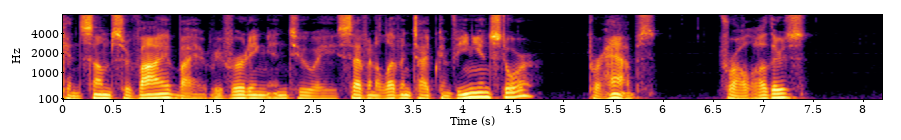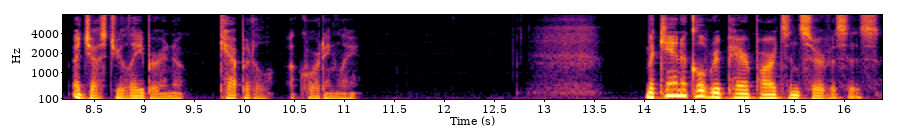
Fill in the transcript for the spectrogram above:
Can some survive by reverting into a 7 Eleven type convenience store? Perhaps. For all others, adjust your labor and capital accordingly. Mechanical repair parts and services.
